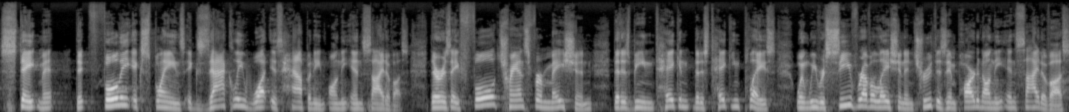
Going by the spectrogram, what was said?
statement that fully explains exactly what is happening on the inside of us. There is a full transformation that is being taken that is taking place when we receive revelation and truth is imparted on the inside of us.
